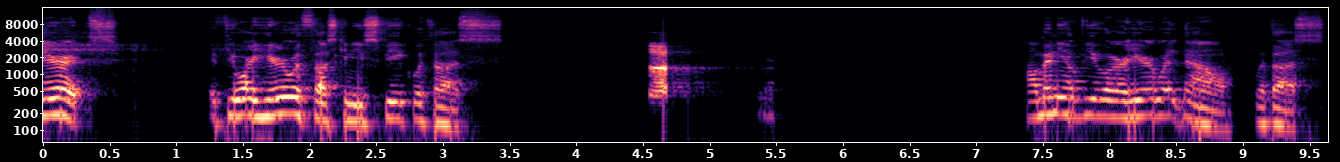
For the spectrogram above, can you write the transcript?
Spirits, if you are here with us, can you speak with us? How many of you are here with now with us?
